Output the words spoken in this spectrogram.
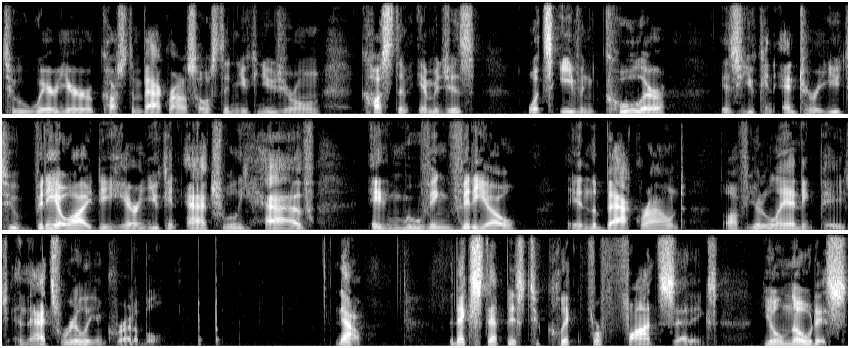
to where your custom background is hosted, and you can use your own custom images. What's even cooler is you can enter a YouTube video ID here and you can actually have a moving video in the background of your landing page and that's really incredible. Now, the next step is to click for font settings. You'll notice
